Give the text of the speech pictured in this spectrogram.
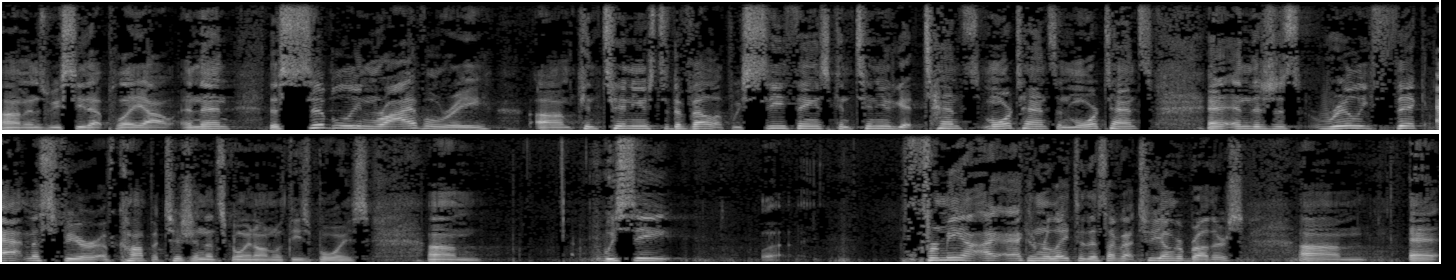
Um, as we see that play out. And then the sibling rivalry um, continues to develop. We see things continue to get tense, more tense and more tense, and, and there's this really thick atmosphere of competition that's going on with these boys. Um, we see. For me, I, I, can relate to this. I've got two younger brothers, um, and,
